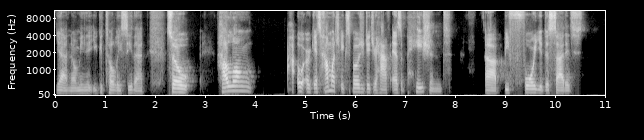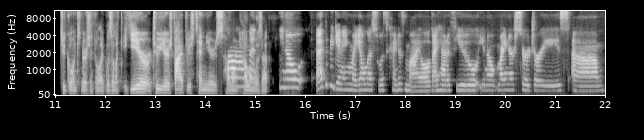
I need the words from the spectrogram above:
Yeah. No, I mean, you could totally see that. So, how long, or I guess, how much exposure did you have as a patient uh, before you decided to go into nursing school? Like, was it like a year or two years, five years, 10 years? How long, um, how long um, was that? You know, at the beginning, my illness was kind of mild. I had a few, you know, minor surgeries. Um,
